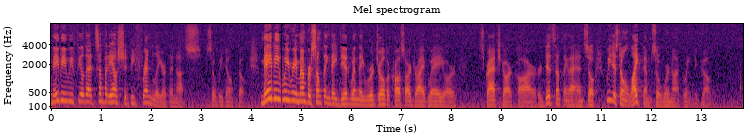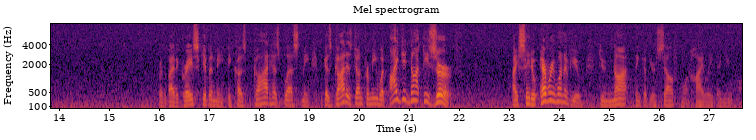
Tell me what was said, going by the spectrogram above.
Maybe we feel that somebody else should be friendlier than us, so we don't go. Maybe we remember something they did when they drove across our driveway or scratched our car or did something like that, and so we just don't like them, so we're not going to go. For by the grace given me, because God has blessed me, because God has done for me what I did not deserve, I say to every one of you, do not think of yourself more highly than you ought.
